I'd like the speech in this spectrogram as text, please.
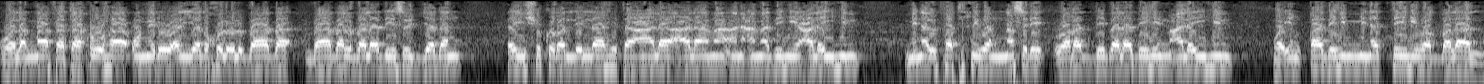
ولما فتحوها أمروا أن يدخلوا الباب باب البلد سجدا أي شكرا لله تعالى على ما أنعم به عليهم من الفتح والنصر ورد بلدهم عليهم وإنقاذهم من التيه والضلال.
